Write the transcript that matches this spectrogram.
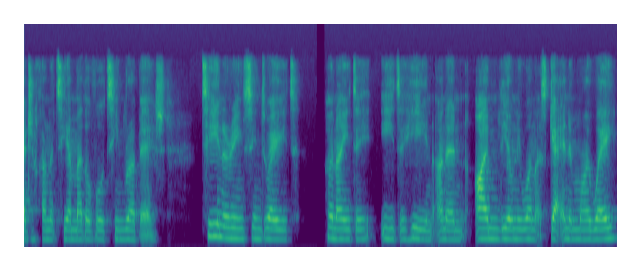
edrych arno ti a meddwl fod ti'n rubbish. Ti'n yr un sy'n dweud hwnna i dy, i dy hun, and then I'm the only one that's getting in my way.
